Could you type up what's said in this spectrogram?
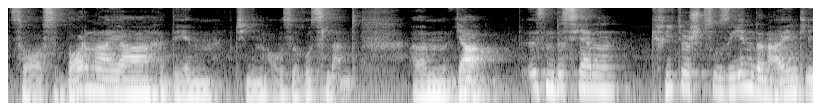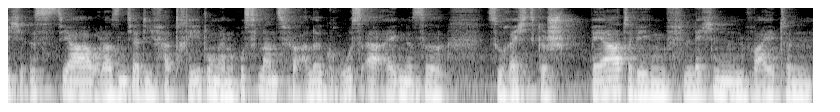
zur Sbornaja, dem Team aus Russland. Ähm, ja, ist ein bisschen kritisch zu sehen, denn eigentlich ist ja oder sind ja die Vertretungen Russlands für alle Großereignisse zu Recht gesperrt wegen flächenweiten,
